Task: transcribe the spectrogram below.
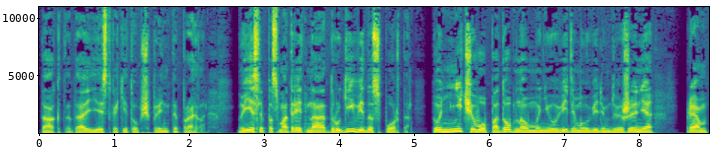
так-то, да, есть какие-то общепринятые правила. Но если посмотреть на другие виды спорта – то ничего подобного мы не увидим, мы увидим движение прям,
